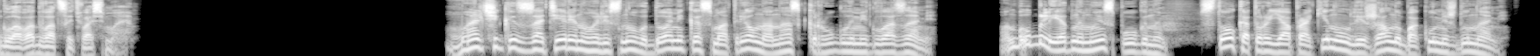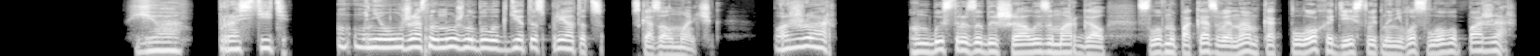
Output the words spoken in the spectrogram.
Глава 28. Мальчик из затерянного лесного домика смотрел на нас круглыми глазами. Он был бледным и испуганным. Стол, который я опрокинул, лежал на боку между нами. «Я... простите. Мне ужасно нужно было где-то спрятаться», — сказал мальчик. «Пожар». Он быстро задышал и заморгал, словно показывая нам, как плохо действует на него слово «пожар».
